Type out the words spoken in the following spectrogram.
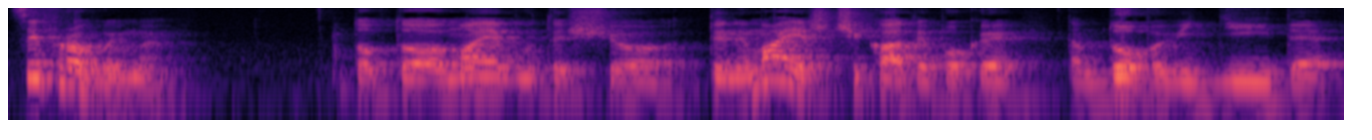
цифровими. Тобто має бути, що ти не маєш чекати, поки там доповідь дійде,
